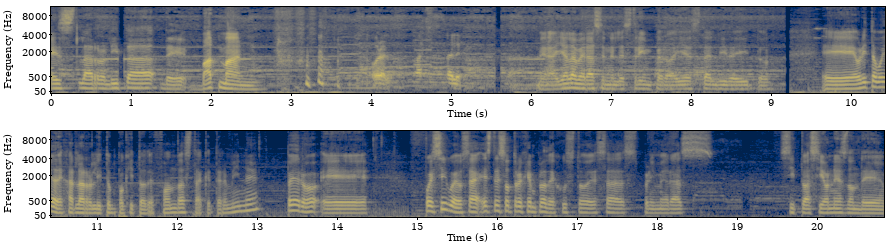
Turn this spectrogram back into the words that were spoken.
Es la rolita de Batman. Órale, dale. Mira, ya la verás en el stream, pero ahí está el videito. Eh, ahorita voy a dejar la rolita un poquito de fondo hasta que termine. Pero, eh, pues sí, güey, o sea, este es otro ejemplo de justo esas primeras situaciones donde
